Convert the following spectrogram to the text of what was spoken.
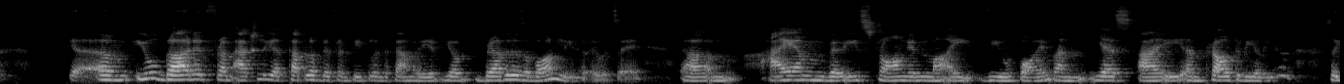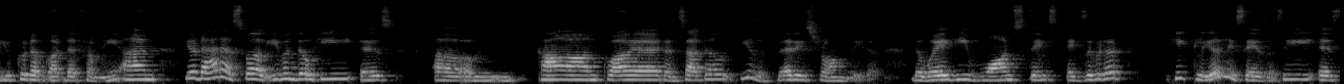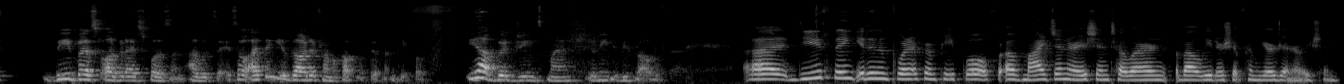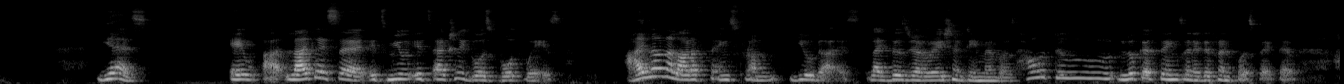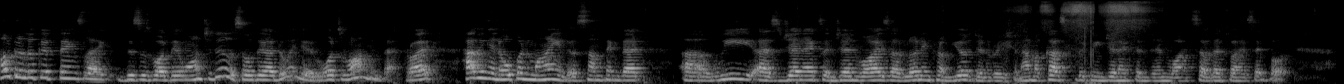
um, you got it from actually a couple of different people in the family. Your brother is a born leader, I would say. Um, I am very strong in my viewpoints, and yes, I am proud to be a leader. So you could have got that from me, and your dad as well. Even though he is um, calm, quiet, and subtle, he is a very strong leader. The way he wants things exhibited, he clearly says this. He is the best organized person, I would say. So I think you got it from a couple of different people. You have good genes, man. You need to be proud of that. Uh, do you think it is important for people of my generation to learn about leadership from your generation? Yes. It, uh, like I said, it's mu- it actually goes both ways. I learn a lot of things from you guys, like this generation team members, how to look at things in a different perspective, how to look at things like this is what they want to do, so they are doing it. What's wrong in that, right? Having an open mind is something that uh, we as Gen X and Gen Ys are learning from your generation. I'm a cusp between Gen X and Gen Y, so that's why I said both.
